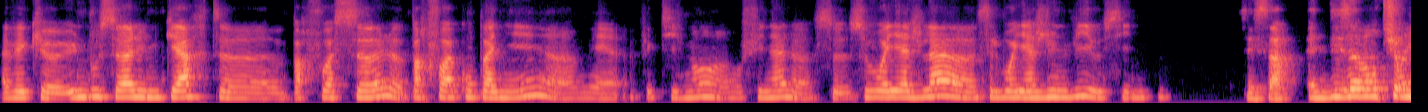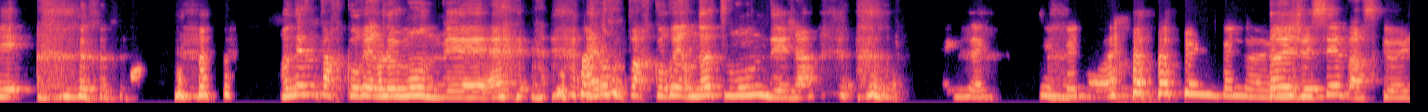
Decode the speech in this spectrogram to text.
avec euh, une boussole, une carte, euh, parfois seule, parfois accompagnée. mais effectivement, au final, ce, voyage-là, c'est le voyage d'une vie aussi. C'est ça, être des aventuriers. On aime parcourir le monde, mais allons parcourir notre monde déjà. exact. Euh, je sais parce que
